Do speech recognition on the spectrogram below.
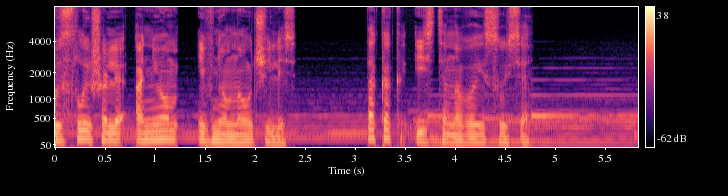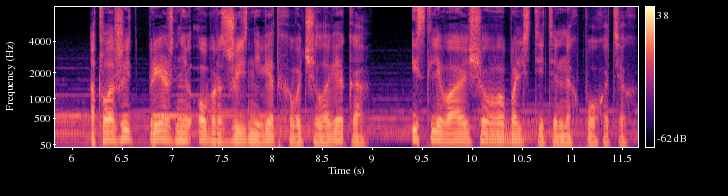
Вы слышали о нем и в нем научились, так как истина в Иисусе. Отложить прежний образ жизни ветхого человека и сливающего в обольстительных похотях.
